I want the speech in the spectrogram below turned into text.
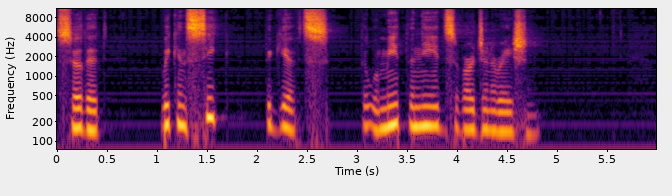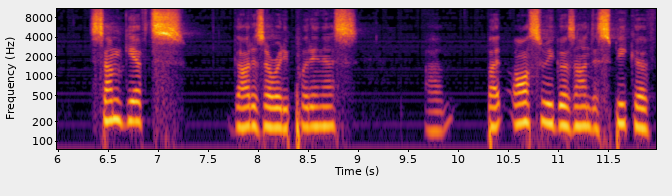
so that we can seek the gifts that will meet the needs of our generation. Some gifts God has already put in us, um, but also he goes on to speak of,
